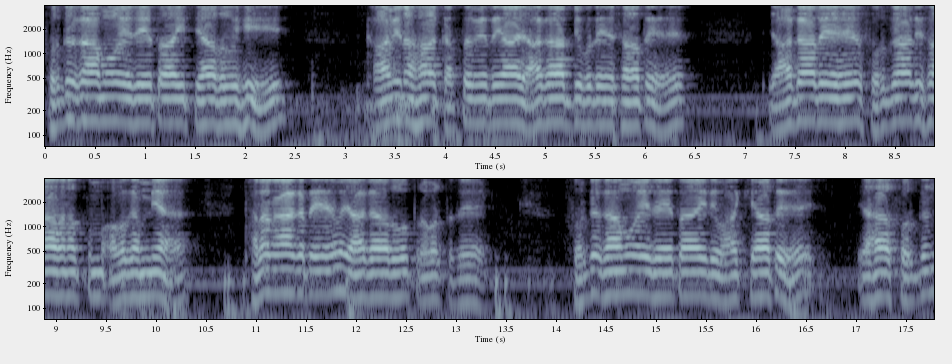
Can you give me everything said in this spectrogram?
ಸ್ವರ್ಗಕಾಮೋ ಯಜೇತ ಇತ್ಯಾದೋ ಹಿ ಕಾಮಿನಃ ಕರ್ತವ್ಯತೆಯ ಯಾಗಾದ್ಯುಪದೇಶಾತೆ ಸ್ವರ್ಗಾದಿ ಸಾಧನತ್ವ ಅವಗಮ್ಯ ಫಲರಾಗತೆಯ ಯಾಗಾದೋ ಪ್ರವರ್ತತೆ. స్వర్గకామో యదేత ఇది వాక్యాత్ యహ స్వర్గం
